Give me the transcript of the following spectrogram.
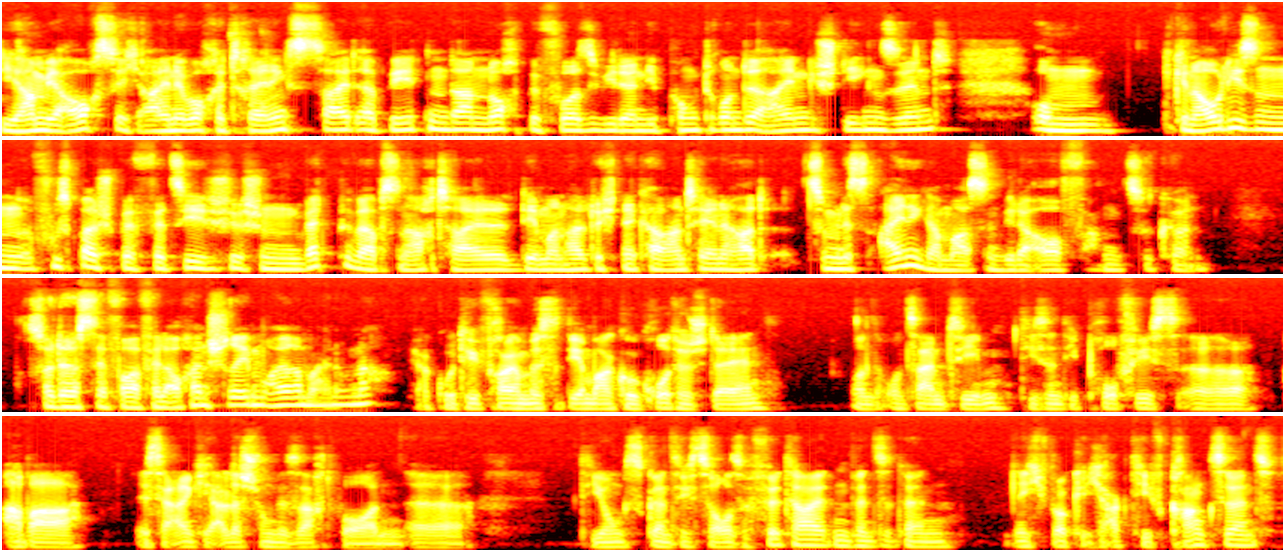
Die haben ja auch sich eine Woche Trainingszeit erbeten dann noch, bevor sie wieder in die Punktrunde Runde eingestiegen sind, um genau diesen fußballspezifischen Wettbewerbsnachteil, den man halt durch eine Quarantäne hat, zumindest einigermaßen wieder auffangen zu können. Sollte das der VfL auch anstreben, eurer Meinung nach? Ja gut, die Frage müsstet ihr Marco Grote stellen und, und seinem Team. Die sind die Profis, äh, aber ist ja eigentlich alles schon gesagt worden. Äh, die Jungs können sich zu Hause fit halten, wenn sie denn nicht wirklich aktiv krank sind.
